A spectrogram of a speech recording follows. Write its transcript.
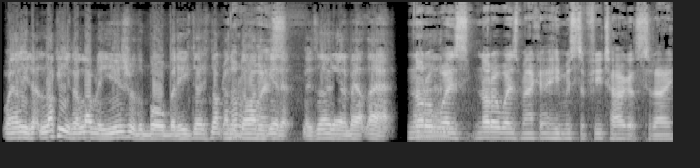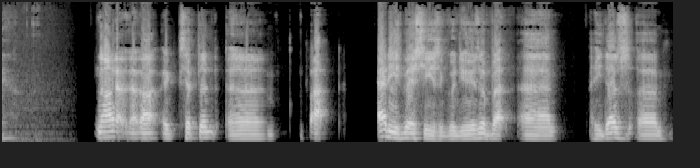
well, he's lucky. He's a lovely user of the ball, but he's not going to die always. to get it. There's no doubt about that. Not um, always. Not always, Macca. He missed a few targets today. No, no accepted. Um, but at his best, he's a good user. But um, he does. Um,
